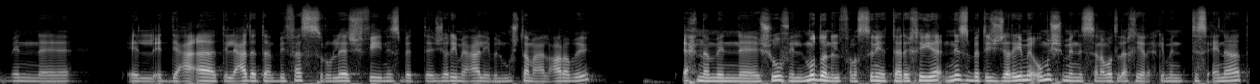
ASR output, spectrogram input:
من الادعاءات اللي عادة بيفسروا ليش في نسبة جريمة عالية بالمجتمع العربي إحنا بنشوف المدن الفلسطينية التاريخية نسبة الجريمة ومش من السنوات الأخيرة من التسعينات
